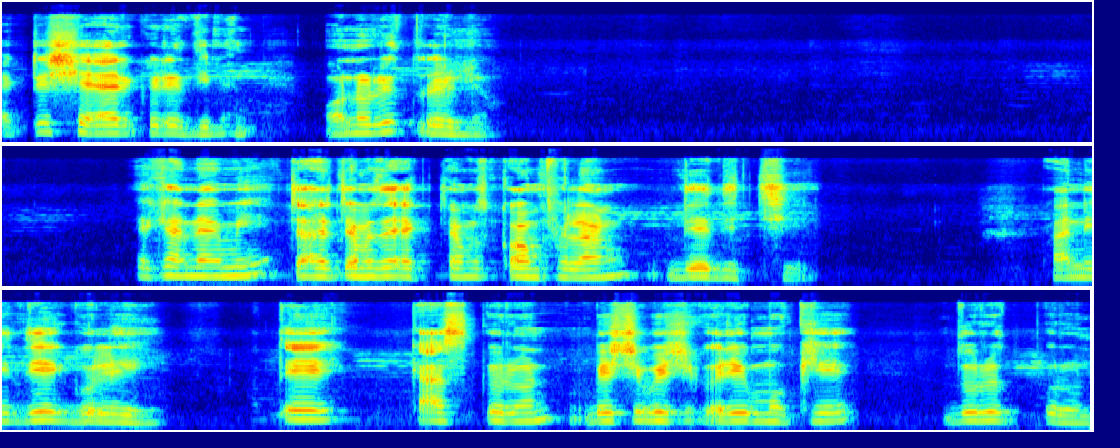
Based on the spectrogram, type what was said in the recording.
একটি শেয়ার করে দিবেন। অনুরোধ রইল। এখানে আমি চার চামচে, এক চামচ কম ফেলান দিয়ে দিচ্ছি। পানি দিয়ে গুলি হাতে কাজ করুন, বেশি বেশি করে মুখে দূরত করুন।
